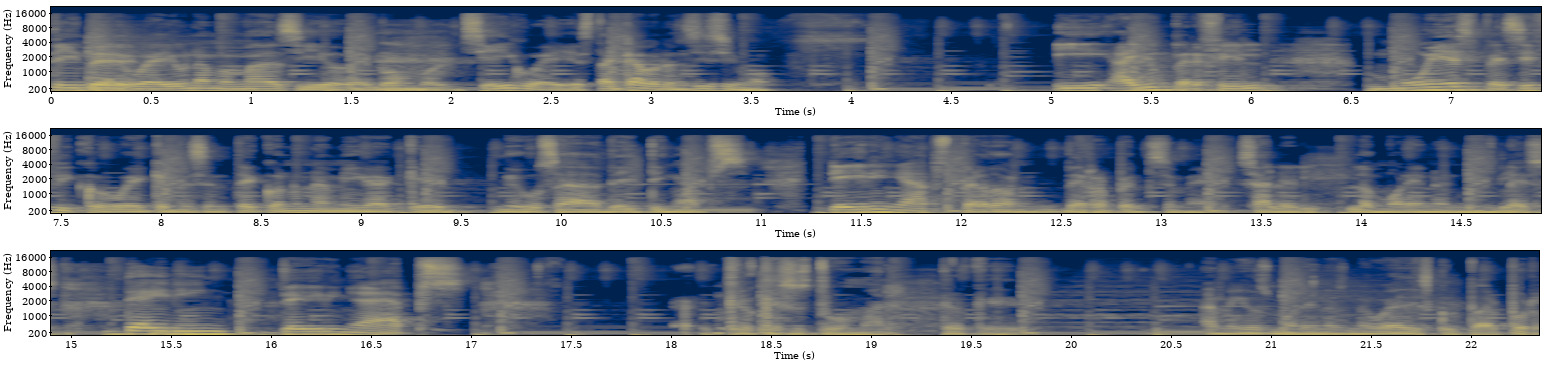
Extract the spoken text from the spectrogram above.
Tinder, güey. Una mamada así o de Bumble. Sí, güey, está cabroncísimo. Y hay un perfil muy específico, güey, que me senté con una amiga que me usa dating apps. Dating apps, perdón, de repente se me sale lo moreno en inglés. Dating. Dating apps. Creo que eso estuvo mal. Creo que amigos morenos, me voy a disculpar por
